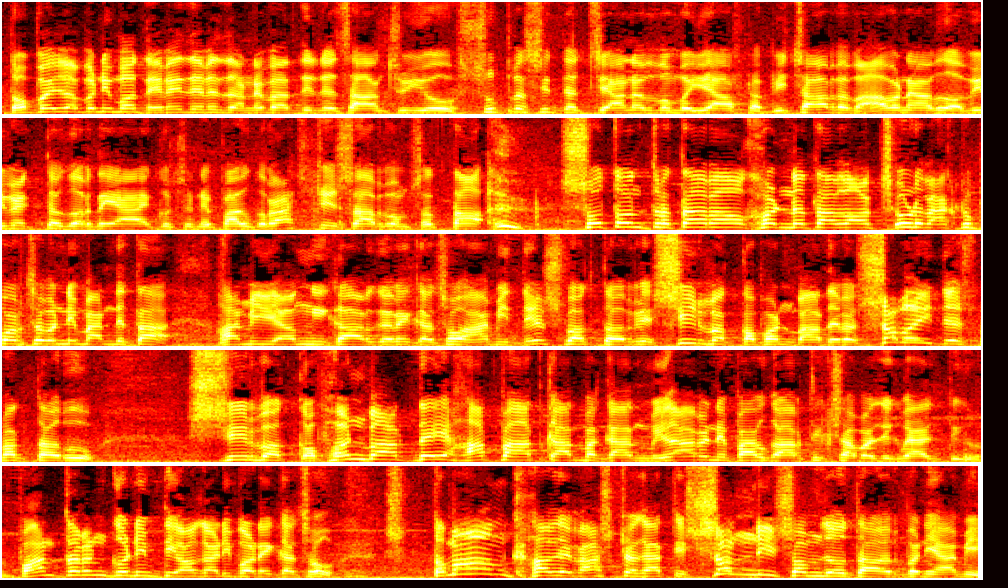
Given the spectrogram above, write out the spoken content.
तपाईँलाई पनि म धेरै धेरै धन्यवाद दिन चाहन्छु। यो सुप्रसिद्ध च्यानलमा मैले आफ्ना विचार र भावनाहरू अभिव्यक्त गर्दै आएको छु। नेपालको राष्ट्रिय सार्वभौम सत्ता स्वतन्त्रता र अखण्डतालाई अक्षुण राख्नुपर्छ भन्ने मान्यता हामीले अङ्गीकार गरेका छौँ। हामी देशभक्तहरूले शिरमा कफन बाँधेर सबै देशभक्तहरू शिरमा कफन बाँध्दै हात काँधमा काँध मिलाएर नेपालको आर्थिक सामाजिक राजनीतिक रूपान्तरणको निम्ति अगाडि बढेका छौँ। तमाम खाले राष्ट्रघाती सन्धि सम्झौताहरू पनि हामी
